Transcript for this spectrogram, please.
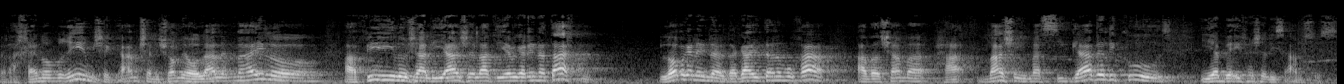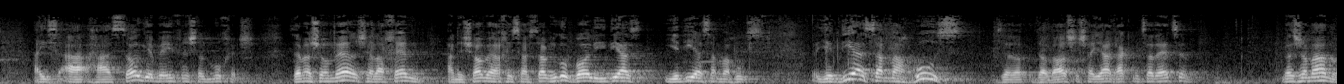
ולכן אומרים שגם כשהנשום עולה למיילו, אפילו שהעלייה שלה תהיה בגנין התחתון. לא בגנין, דרגה יותר נמוכה, אבל שם מה שהיא משיגה בליכוז יהיה באיפן של איסאמסוס. הסוגיה באיפן של מוחש. זה מה שאומר שלכן הנשום והחיססתו בגוף בוא לידיע סמאוס. ידיע סמאוס זה דבר ששייך רק מצד העצם. מה שאמרנו.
